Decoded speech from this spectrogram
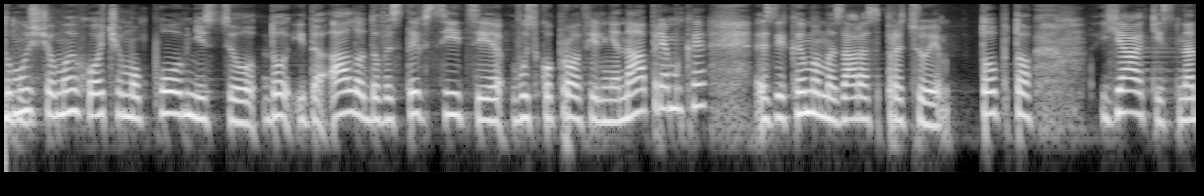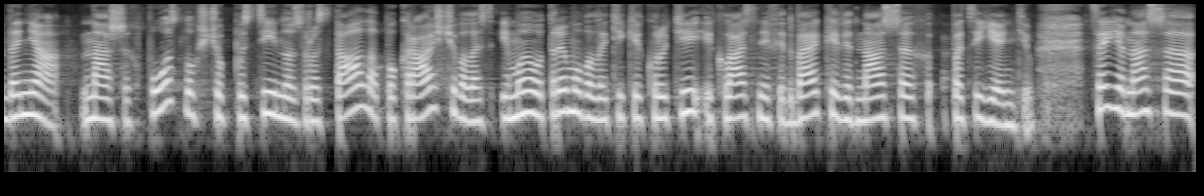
тому що ми хочемо повністю до ідеалу довести всі ці вузькопрофільні напрямки, з якими ми зараз працюємо. Тобто якість надання наших послуг, щоб постійно зростала, покращувалась, і ми отримували тільки круті і класні фідбеки від наших пацієнтів. Це є наша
